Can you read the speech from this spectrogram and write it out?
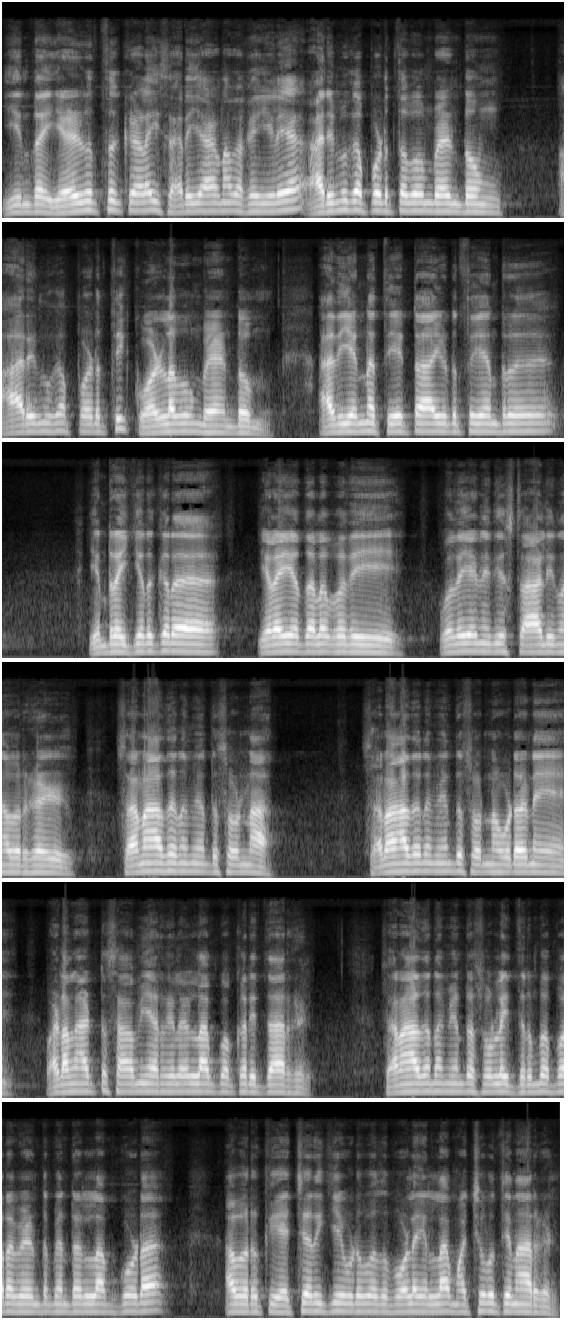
இந்த எழுத்துக்களை சரியான வகையிலே அறிமுகப்படுத்தவும் வேண்டும். அறிமுகப்படுத்தி கொள்ளவும் வேண்டும். அது என்ன தீட்டாயுடுத்து என்று? இன்றைக்கு இருக்கிற இளைய தளபதி உதயநிதி ஸ்டாலின் அவர்கள் சனாதனம் என்று சொன்னார். சனாதனம் என்று சொன்ன உடனே வடநாட்டு சாமியார்கள் எல்லாம் கொக்கரித்தார்கள். சனாதனம் என்ற சொல்லை திரும்பப் பெற வேண்டும் என்றெல்லாம் கூட அவருக்கு எச்சரிக்கை விடுவது போல எல்லாம் அச்சுறுத்தினார்கள்.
